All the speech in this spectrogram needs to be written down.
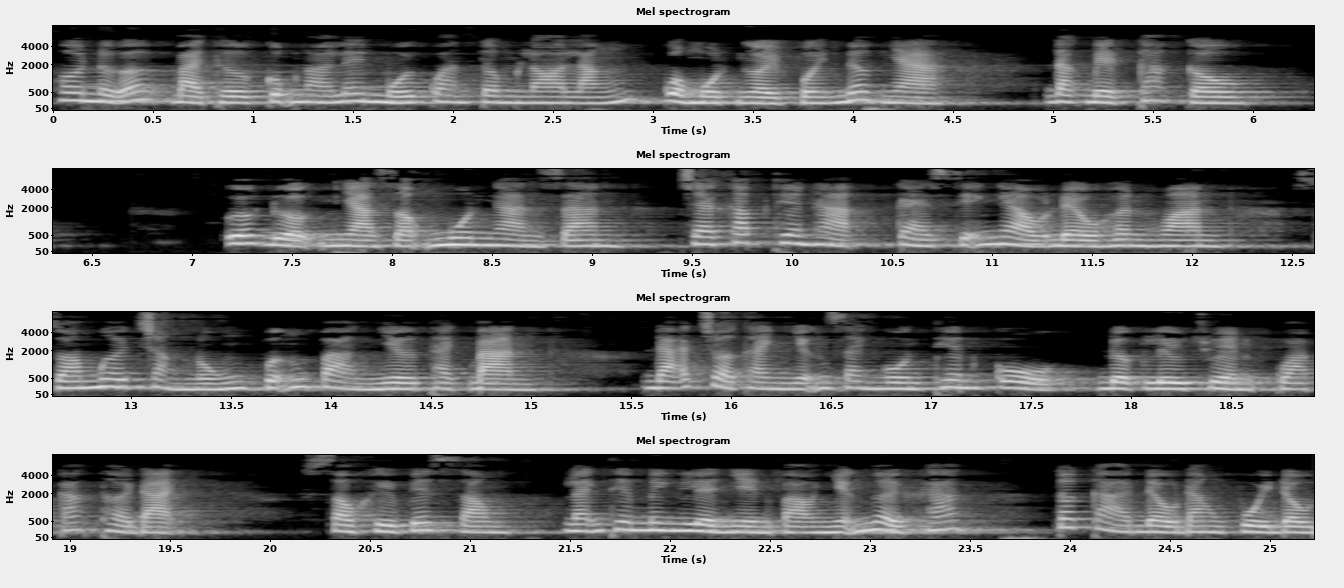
Hơn nữa, bài thơ cũng nói lên mối quan tâm lo lắng của một người với nước nhà, đặc biệt các câu. Ước được nhà rộng muôn ngàn gian, che khắp thiên hạ kẻ sĩ nghèo đều hân hoan, gió mưa chẳng núng vững vàng như thạch bàn, đã trở thành những danh ngôn thiên cổ được lưu truyền qua các thời đại. Sau khi viết xong, Lãnh Thiên Minh liền nhìn vào những người khác, tất cả đều đang vùi đầu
